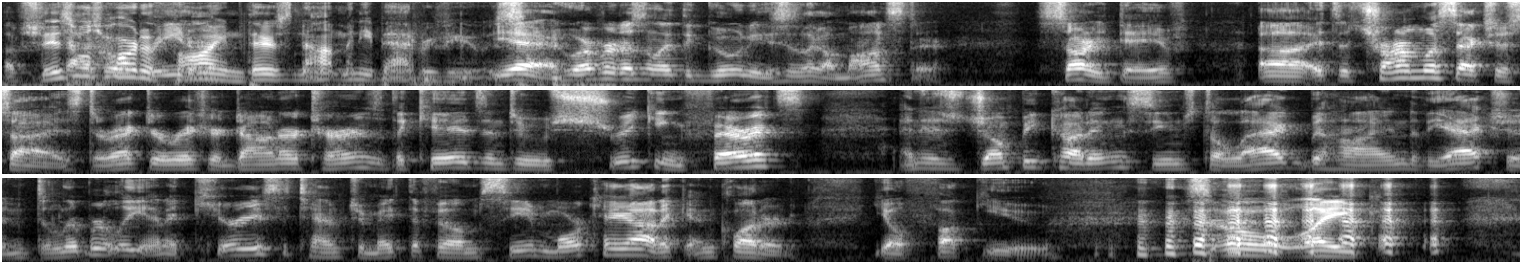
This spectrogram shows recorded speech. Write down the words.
of Chicago This was hard to find. There's not many bad reviews. Yeah, whoever doesn't like the Goonies is like a monster. Sorry, Dave. Uh, it's a charmless exercise. Director Richard Donner turns the kids into shrieking ferrets, and his jumpy cutting seems to lag behind the action, deliberately in a curious attempt to make the film seem more chaotic and cluttered. Yo, fuck you. So, like,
